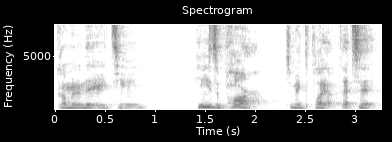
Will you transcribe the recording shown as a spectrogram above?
coming into 18. He needs a par to make the playoff. That's it.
